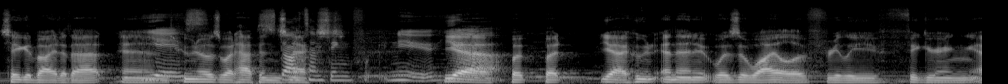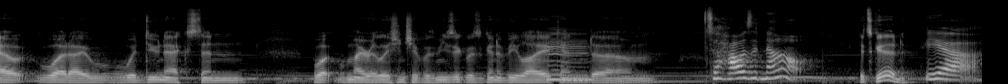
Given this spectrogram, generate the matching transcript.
say goodbye to that, and Yes. who knows what happens Start next. something f- new. yeah, but but yeah who and then it was a while of really figuring out what i would do next and what my relationship with music was going to be like Mm. and um, So how is it now? it's good Yeah.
